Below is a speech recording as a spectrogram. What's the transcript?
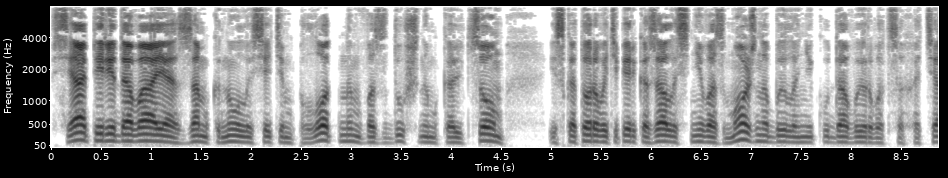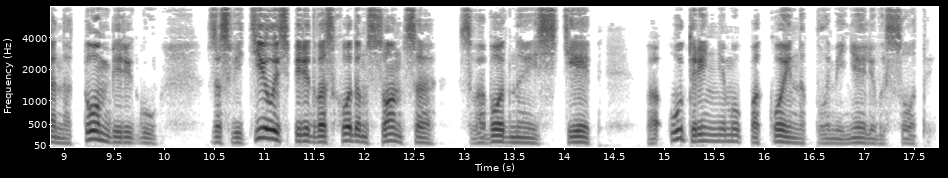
Вся передовая замкнулась этим плотным воздушным кольцом, из которого теперь, казалось, невозможно было никуда вырваться, хотя на том берегу засветилась перед восходом солнца свободная степь, по-утреннему покойно пламенели высоты.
